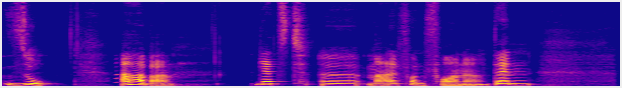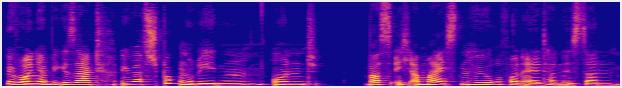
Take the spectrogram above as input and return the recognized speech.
So, aber jetzt äh, mal von vorne, denn wir wollen ja, wie gesagt, übers Spucken reden. Und was ich am meisten höre von Eltern ist dann,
